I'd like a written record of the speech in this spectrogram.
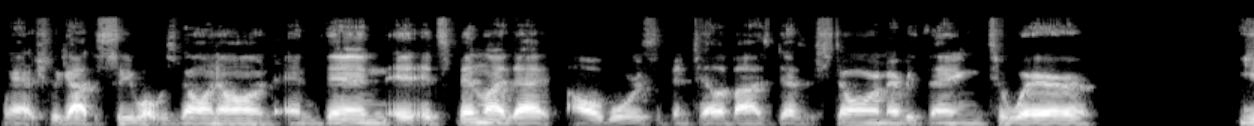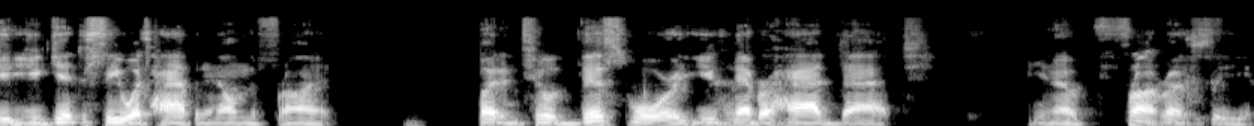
we actually got to see what was going on. And then it, it's been like that. All wars have been televised, Desert Storm, everything, to where you you get to see what's happening on the front. But until this war, you've never had that you know, front row seat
